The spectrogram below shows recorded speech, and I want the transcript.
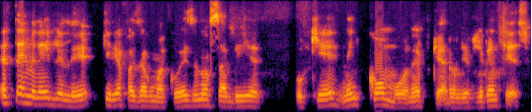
eu terminei de ler, queria fazer alguma coisa, não sabia o que nem como, né? Porque era um livro gigantesco.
